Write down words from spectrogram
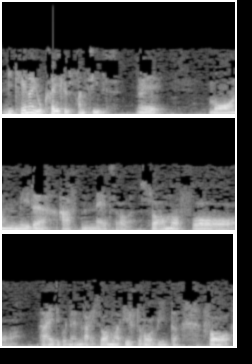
vi kender jo kredsløbsprincippet med morgen, middag, aften, nat og sommer, forår, Nej, det går den anden vej. Sommer, efterår og vinter. For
